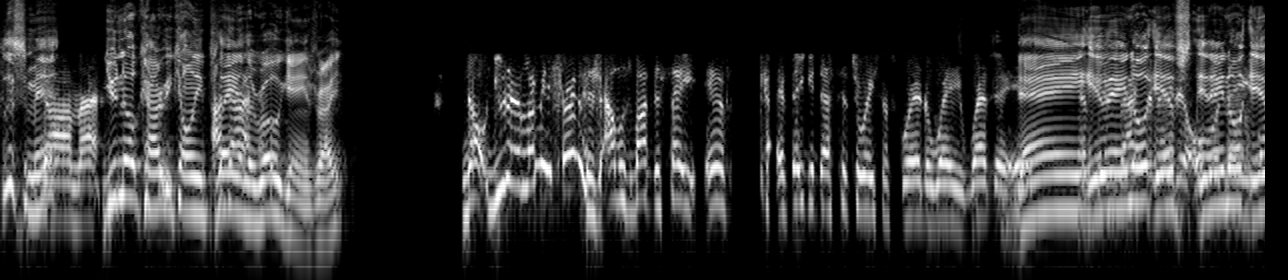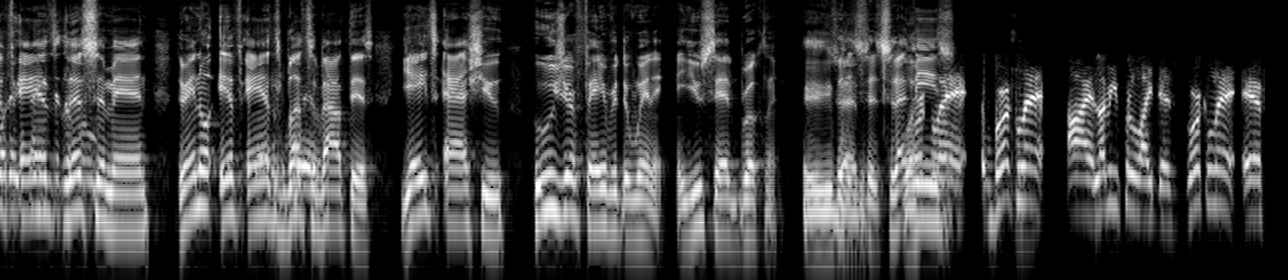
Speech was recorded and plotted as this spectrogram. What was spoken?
listen, man. no, man. You know Kyrie can only play in the road games, right? No, you didn't let me finish. I was about to say if if they get that situation squared away, whether it's Dang, him it ain't no vaccinated ifs. It ain't no they- if they ands. Listen, rules. man, there ain't no if ands he buts will. about this. Yates asked you who's your favorite to win it, and you said Brooklyn. Yeah, you So, so- so that Well, means Brooklyn, Brooklyn, all right, let me put it like this: Brooklyn if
